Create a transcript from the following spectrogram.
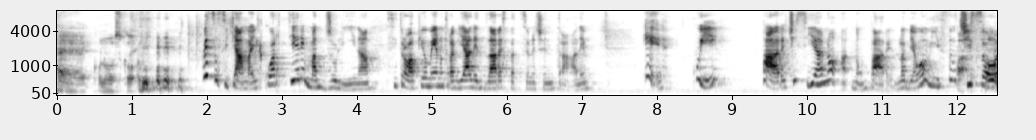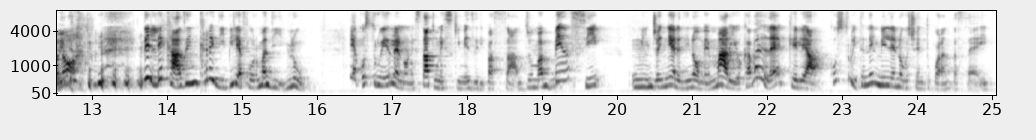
Eh, conosco. Questo si chiama il quartiere Maggiolina, si trova più o meno tra Viale Zara e Stazione Centrale. E qui pare ci siano, ah, non pare, l'abbiamo visto, ci Paroli. sono delle case incredibili a forma di igloo. E a costruirle non è stato un eschimese di passaggio, ma bensì un ingegnere di nome Mario Cavallè che le ha costruite nel 1946.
